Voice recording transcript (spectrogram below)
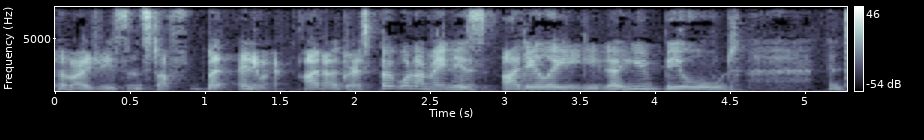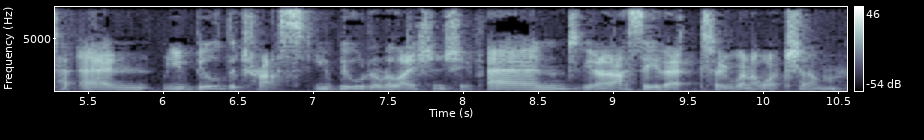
emojis and stuff. But anyway, I digress. But what I mean is, ideally, you know, you build and t- and you build the trust, you build a relationship, and you know, I see that too when I watch um.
